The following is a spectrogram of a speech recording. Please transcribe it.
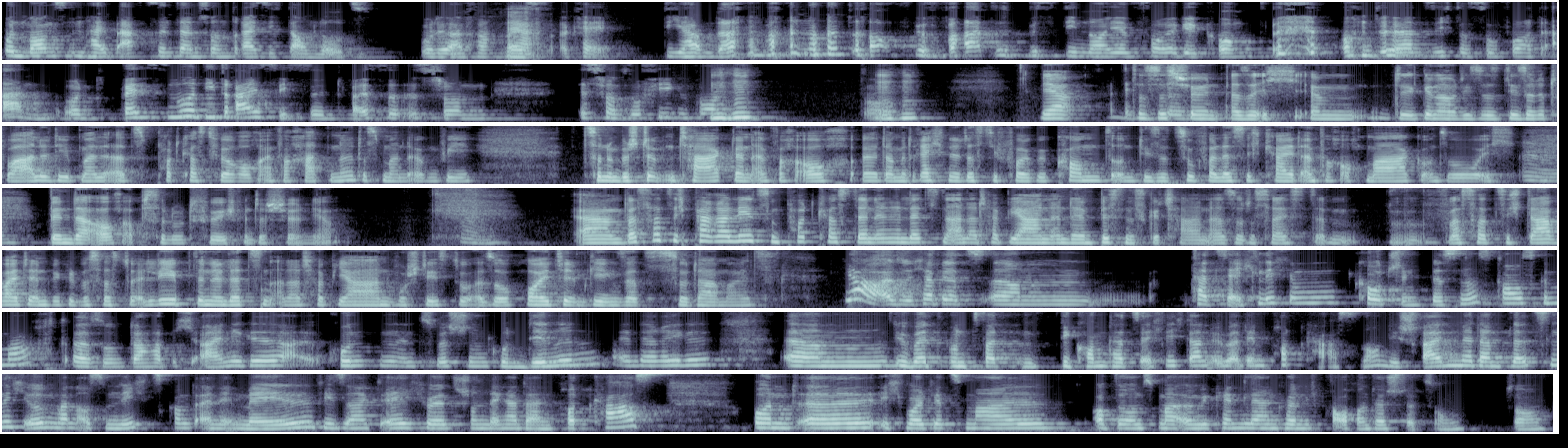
Und morgens um halb acht sind dann schon 30 Downloads. Wo du einfach weißt, ja. okay, die haben da einfach nur drauf gewartet, bis die neue Folge kommt und hören sich das sofort an. Und wenn es nur die 30 sind, weißt du, ist schon, ist schon so viel geworden. Mhm. So. Mhm. Ja, das ist schön. Also ich, ähm, die, genau, diese, diese Rituale, die man als Podcast-Hörer auch einfach hat, ne, dass man irgendwie zu einem bestimmten Tag dann einfach auch äh, damit rechnet, dass die Folge kommt und diese Zuverlässigkeit einfach auch mag und so. Ich mhm. bin da auch absolut für. Ich finde das schön, ja. Mhm. Ähm, was hat sich parallel zum Podcast denn in den letzten anderthalb Jahren in deinem Business getan? Also das heißt, ähm, was hat sich da weiterentwickelt? Was hast du erlebt in den letzten anderthalb Jahren? Wo stehst du also heute im Gegensatz zu damals? Ja, also ich habe jetzt ähm, tatsächlich ein Coaching-Business draus gemacht. Also da habe ich einige Kunden inzwischen, Kundinnen in der Regel, ähm, über, und zwar, die kommen tatsächlich dann über den Podcast. Ne? Die schreiben mir dann plötzlich, irgendwann aus dem Nichts kommt eine Mail, die sagt, ey, ich höre jetzt schon länger deinen Podcast und äh, ich wollte jetzt mal, ob wir uns mal irgendwie kennenlernen können, ich brauche Unterstützung. So.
